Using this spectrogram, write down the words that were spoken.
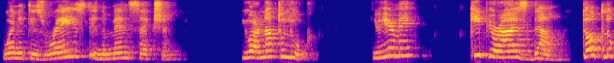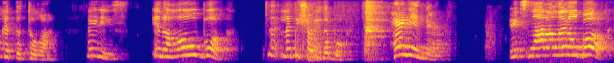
when it is raised in the men's section. You are not to look. You hear me? Keep your eyes down. Don't look at the Torah. Ladies, in a whole book, let, me show you the book. Hang in there. It's not a little book.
